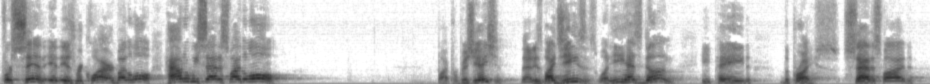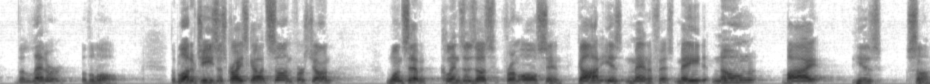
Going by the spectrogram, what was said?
for sin. It is required by the law. How do we satisfy the law? By propitiation. That is by Jesus, what he has done. He paid the price, satisfied the letter of the law. The blood of Jesus Christ, God's Son, 1 John 1 7, cleanses us from all sin. God is manifest, made known by his Son.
